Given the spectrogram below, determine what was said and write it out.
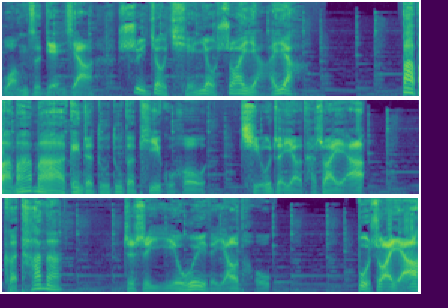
王子殿下睡觉前要刷牙呀。爸爸妈妈跟着嘟嘟的屁股后，求着要他刷牙，可他呢，只是一味的摇头。不刷牙，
